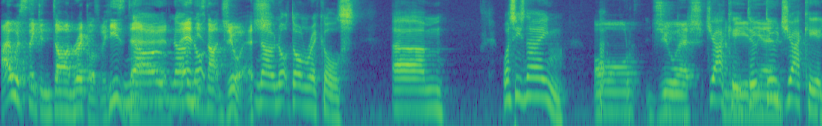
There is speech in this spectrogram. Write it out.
I was thinking Don Rickles, but he's No, dead, no, and not- he's not Jewish. No, not Don Rickles. Um, what's his name? old Jewish Jackie. Do, do Jackie. Jackie.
